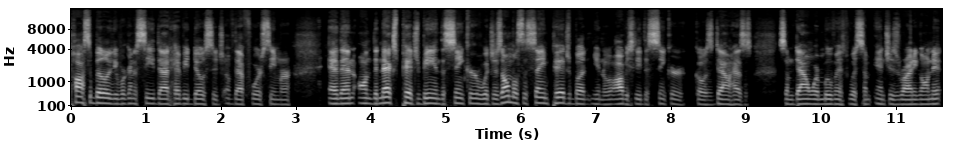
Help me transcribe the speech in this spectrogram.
possibility we're going to see that heavy dosage of that four seamer. And then on the next pitch being the sinker, which is almost the same pitch, but you know, obviously the sinker goes down, has some downward movement with some inches riding on it.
